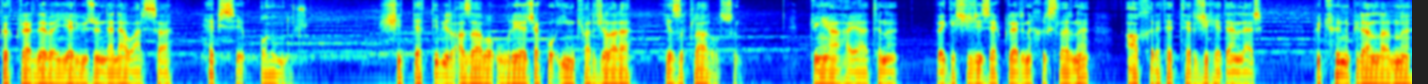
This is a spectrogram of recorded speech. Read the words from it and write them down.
göklerde ve yeryüzünde ne varsa hepsi O'nundur. Şiddetli bir azaba uğrayacak o inkarcılara yazıklar olsun. Dünya hayatını ve geçici zevklerini, hırslarını ahirete tercih edenler, bütün planlarını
